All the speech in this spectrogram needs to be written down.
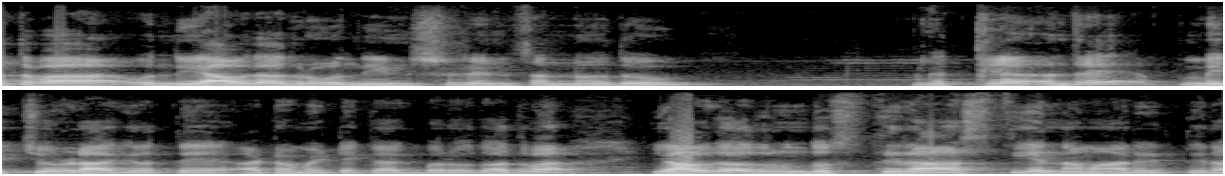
ಅಥವಾ ಒಂದು ಯಾವುದಾದ್ರೂ ಒಂದು ಇನ್ಶೂರೆನ್ಸ್ ಅನ್ನೋದು ಕ್ಲ, ಅಂದರೆ ಮೆಚ್ಯೂರ್ಡ್ ಆಗಿರುತ್ತೆ ಆಟೋಮೆಟಿಕ್ಕಾಗಿ ಬರೋದು, ಅಥವಾ ಯಾವುದಾದ್ರೂ ಒಂದು ಸ್ಥಿರಾಸ್ತಿಯನ್ನು ಮಾರಿರ್ತೀರ,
